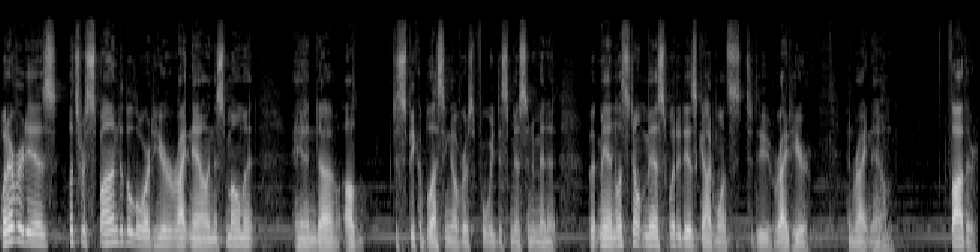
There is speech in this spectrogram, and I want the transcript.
whatever it is, let's respond to the Lord here right now in this moment. And uh, I'll just speak a blessing over us before we dismiss in a minute. But man, let's don't miss what it is God wants to do right here and right now. Father,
